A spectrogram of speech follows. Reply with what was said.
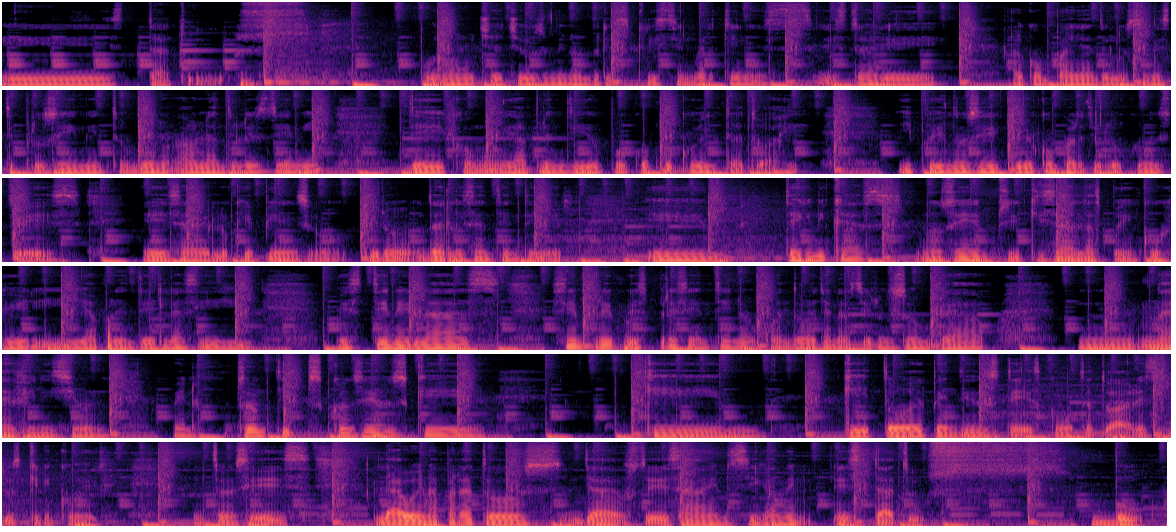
Estatus. Hola muchachos, mi nombre es Cristian Martínez. Estaré acompañándolos en este procedimiento. Bueno, hablándoles de mí, de cómo he aprendido poco a poco el tatuaje. Y pues no sé, quiero compartirlo con ustedes, eh, saber lo que pienso, quiero darles a entender. Eh, técnicas, no sé quizás las pueden coger y aprenderlas y pues tenerlas siempre pues presente ¿no? cuando vayan a hacer un sombreado, mm, una definición. Bueno, son tips, consejos que, que, que todo depende de ustedes como tatuadores si los quieren coger. Entonces, la buena para todos, ya ustedes saben, síganme en status. Boo.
